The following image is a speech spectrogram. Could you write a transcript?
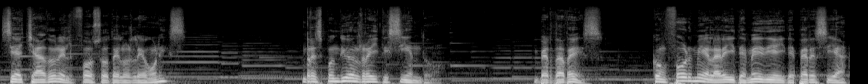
sea echado en el foso de los leones? Respondió el rey diciendo, Verdad es, conforme a la ley de Media y de Persia,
